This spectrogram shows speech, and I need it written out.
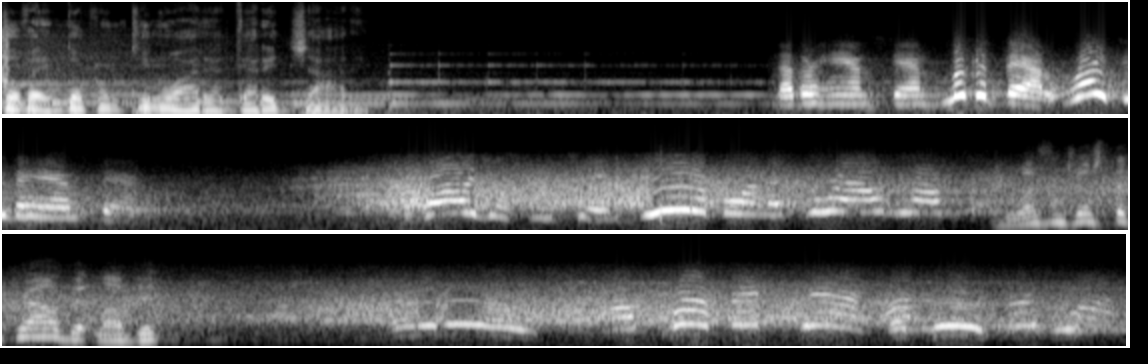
dovendo continuare a gareggiare. Another handstand. Look at that, right to the handstand. Gorgeous routine, beautiful, and the crowd loved it. It wasn't just the crowd that loved it. A perfect kick. One.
